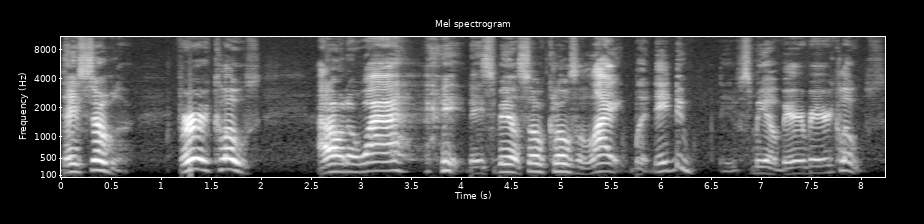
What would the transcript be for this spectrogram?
they similar very close i don't know why they smell so close alike but they do they smell very very close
